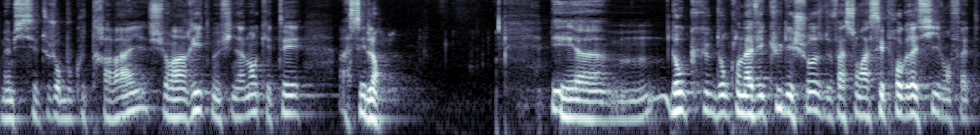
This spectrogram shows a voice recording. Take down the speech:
même si c'est toujours beaucoup de travail, sur un rythme finalement qui était assez lent. Et euh, donc, donc, on a vécu les choses de façon assez progressive, en fait.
